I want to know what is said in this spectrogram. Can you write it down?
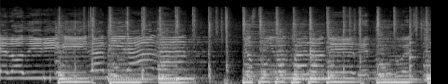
cielo dirigí la mirada, Dios iba para mí de todo esto.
